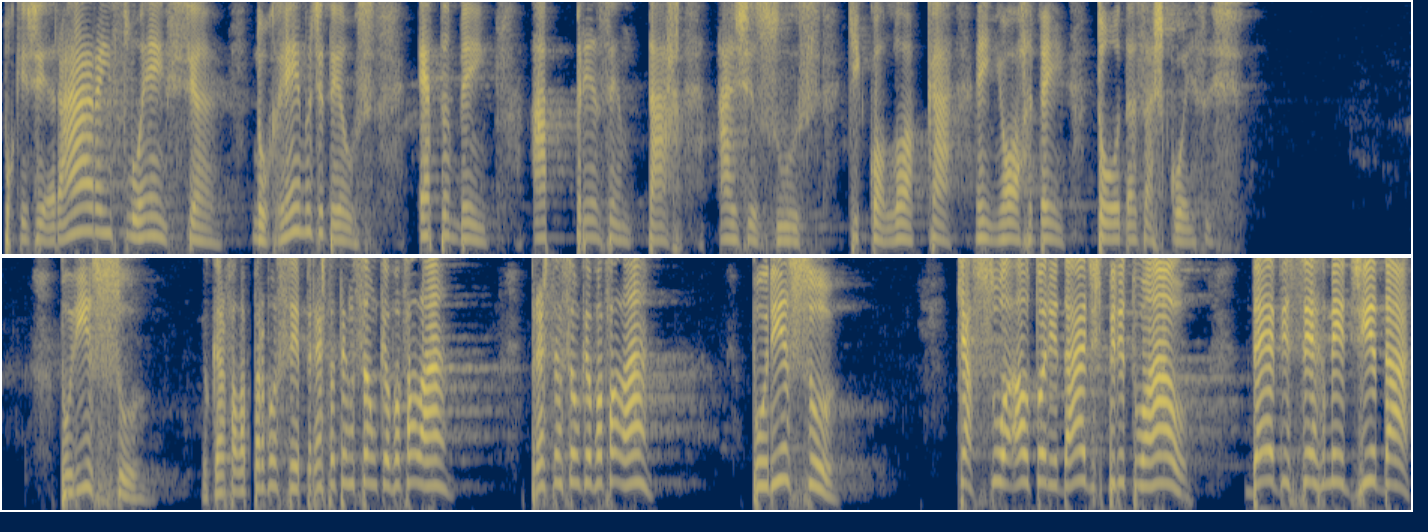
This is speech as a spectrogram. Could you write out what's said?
Porque gerar a influência no reino de Deus é também apresentar a Jesus que coloca em ordem todas as coisas. Por isso, eu quero falar para você, presta atenção que eu vou falar. Presta atenção que eu vou falar. Por isso que a sua autoridade espiritual deve ser medida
